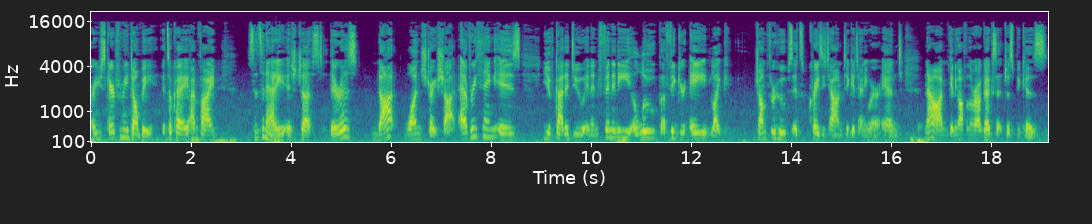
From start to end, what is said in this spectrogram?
Are you scared for me? Don't be. It's okay. I'm fine. Cincinnati is just, there is not one straight shot. Everything is, you've got to do an infinity loop, a figure eight, like jump through hoops. It's crazy town to get to anywhere. And now I'm getting off on the wrong exit just because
